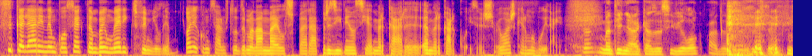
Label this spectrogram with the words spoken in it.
Se calhar ainda me consegue também um médico de família. Olha, começarmos todos a mandar mails para a presidência a marcar, a marcar coisas. Eu acho que era uma boa ideia. Mantinha a Casa Civil ocupada durante este tempo.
